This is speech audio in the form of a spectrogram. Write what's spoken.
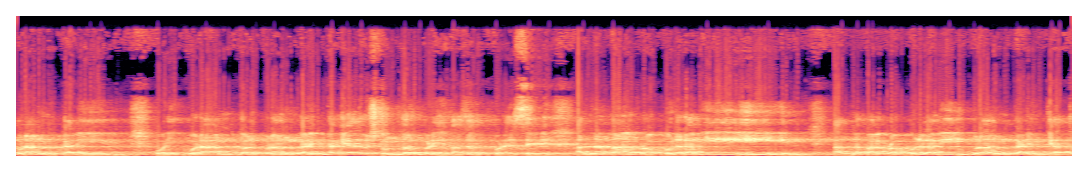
কোরআনুল কারীম। ওই কোরআন কল কোরআনুল কারীম তাকে এত সুন্দর করে হেফাজত করেছে। আল্লাহ পাক রব্বুল আলামিন, আল্লাহ পাক রব্বুল আলামিন কোরআনুল কারীমকে এত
